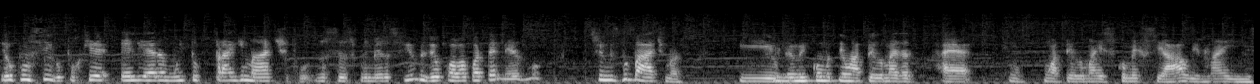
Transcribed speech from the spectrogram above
eu consigo, porque ele era muito pragmático nos seus primeiros filmes. Eu coloco até mesmo os filmes do Batman. E uhum. o filme, como tem um apelo mais é, um, um, apelo mais comercial e mais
